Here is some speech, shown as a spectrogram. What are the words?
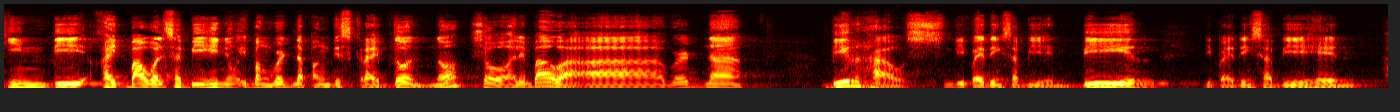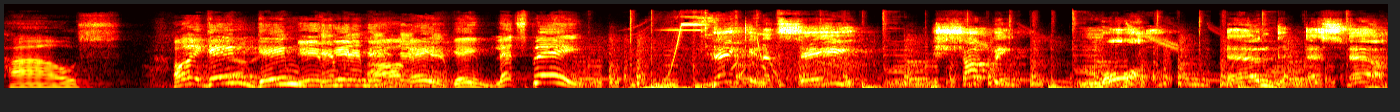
hindi, kahit bawal sabihin yung ibang word na pang-describe doon, no? So, halimbawa, ah, word na beer house, hindi pwedeng sabihin beer, hindi pwedeng sabihin house. Okay, game, game. Game, game, game, Okay, game. Let's play! They cannot say shopping, mall, and SM.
